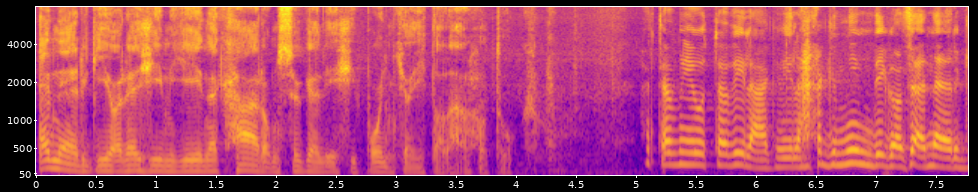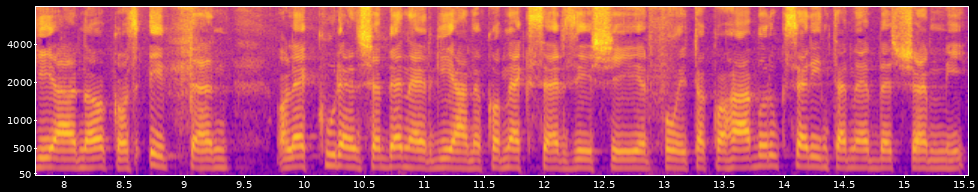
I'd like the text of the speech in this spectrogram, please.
energiarezsimjének háromszögelési pontjai találhatók. Hát amióta világ-világ mindig az energiának, az éppen a legkurensebb energiának a megszerzéséért folytak a háborúk. Szerintem ebben semmi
